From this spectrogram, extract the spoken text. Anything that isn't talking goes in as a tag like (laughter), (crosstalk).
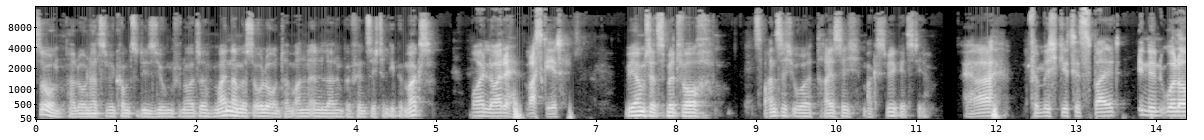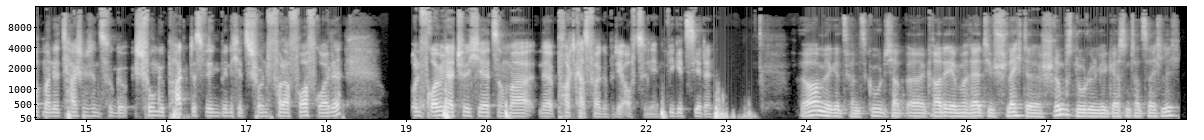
So, hallo und herzlich willkommen zu dieser Jugend von heute. Mein Name ist Ole und am anderen Ende der Leitung befindet sich der liebe Max. Moin Leute, was geht? Wir haben es jetzt Mittwoch, 20.30 Uhr. Max, wie geht's dir? Ja, für mich geht's jetzt bald in den Urlaub. Meine Taschen sind schon gepackt, deswegen bin ich jetzt schon voller Vorfreude und freue mich natürlich jetzt nochmal eine Podcast-Folge mit dir aufzunehmen. Wie geht's dir denn? Ja, mir geht's ganz gut. Ich habe äh, gerade eben relativ schlechte Schrimpsnudeln gegessen tatsächlich.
